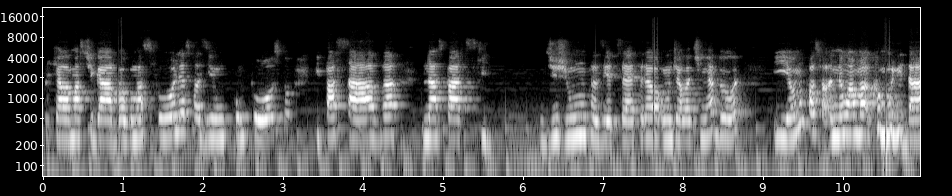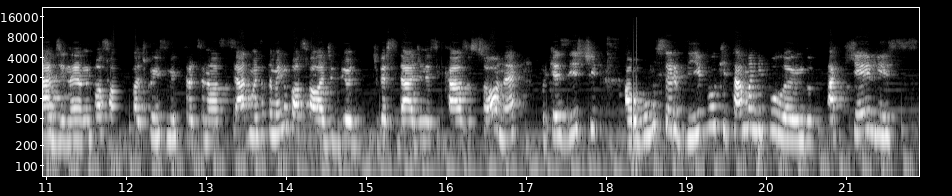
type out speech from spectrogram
porque ela mastigava algumas folhas, fazia um composto e passava nas partes que, de juntas e etc., onde ela tinha dor. E eu não posso falar, não é uma comunidade, né? Eu não posso falar de conhecimento tradicional associado, mas eu também não posso falar de biodiversidade nesse caso só, né? Porque existe algum ser vivo que está manipulando aqueles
